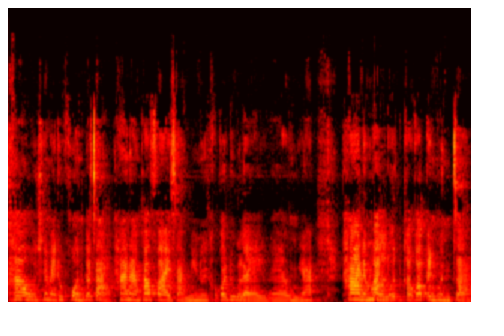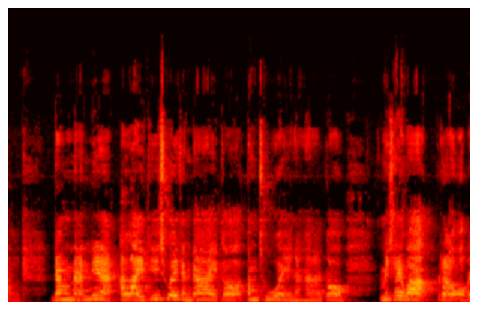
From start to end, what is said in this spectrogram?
เช่าใช่ไหมทุกคนก็จ่ายค่าน้ำค่าไฟสามีนุ้ยเขาก็ดูแลอยู่แล้วอย่างเงี้ย ค่าน้ำมันรถเขาก็เป็นคนจ่าย ดังนั้นเนี่ยอะไรที่ช่วยกันได้ก็ต้องช่วยนะคะ ก็ไม่ใช่ว่าเราออกไป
